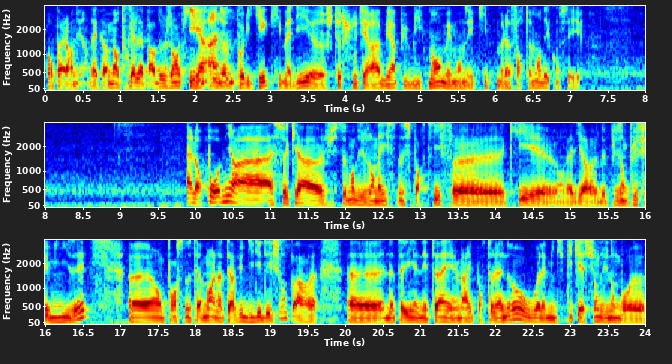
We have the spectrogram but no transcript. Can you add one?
Pour pas leur nuire, d'accord. Mais en tout cas, de la part de gens qui. Il y a un homme politique qui m'a dit euh, Je te soutiendrai bien publiquement, mais mon équipe me l'a fortement déconseillé. Alors, pour revenir à, à ce cas euh, justement du journalisme sportif euh, qui est, on va dire, de plus en plus féminisé, euh, on pense notamment à l'interview d'Didier Deschamps par euh, Nathalie Anetta et Marie Portolano ou à la multiplication du nombre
